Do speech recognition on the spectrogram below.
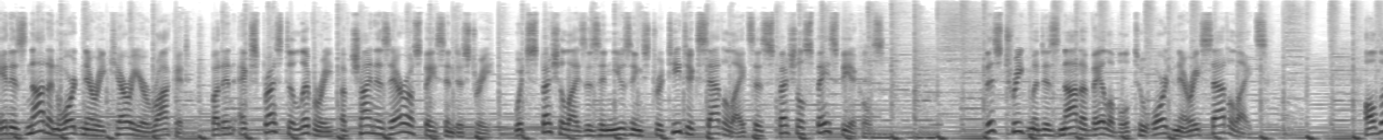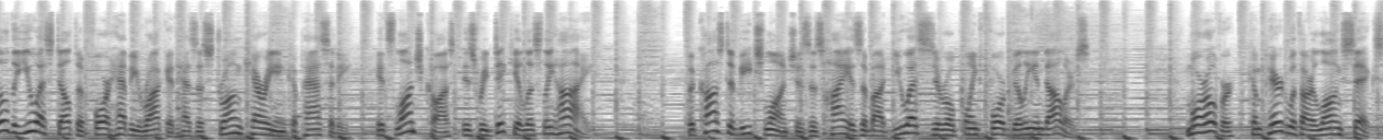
It is not an ordinary carrier rocket, but an express delivery of China's aerospace industry, which specializes in using strategic satellites as special space vehicles. This treatment is not available to ordinary satellites. Although the US Delta IV Heavy rocket has a strong carrying capacity, its launch cost is ridiculously high. The cost of each launch is as high as about US $0.4 billion. Moreover, compared with our Long 6,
